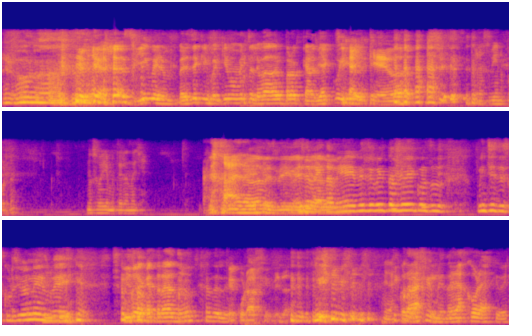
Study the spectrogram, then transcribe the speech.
reforma. sí, güey, parece que en cualquier momento le va a dar un paro cardíaco y ahí quedó. ¿Ahora subí en la puerta? No se vaya a meter a Naya. ah, no mames, güey. Ese güey también, ese güey también con sus pinches excursiones, güey. Vino acá atrás, ¿no? Ándale. coraje, ¿verdad? Me da Qué coraje, coraje me da. Me da coraje, güey.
